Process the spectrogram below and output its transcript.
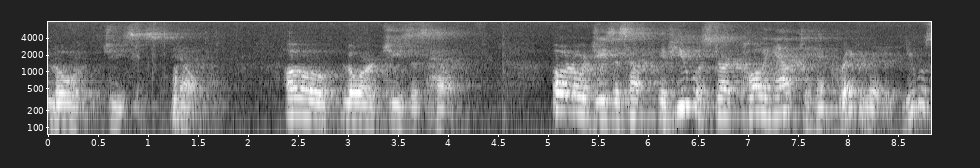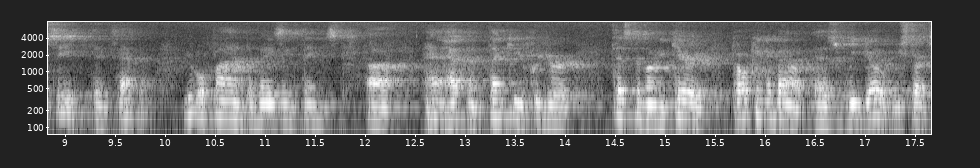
Lord Jesus, help. Oh Lord Jesus, help. Oh, Lord Jesus, help. If you will start calling out to him regularly, you will see things happen. You will find amazing things uh, ha- happen. Thank you for your testimony, Carrie, talking about as we go, we start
